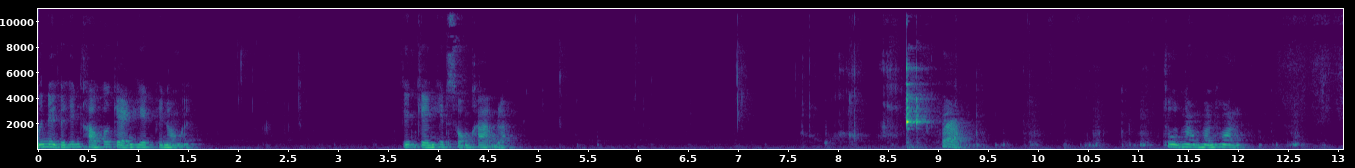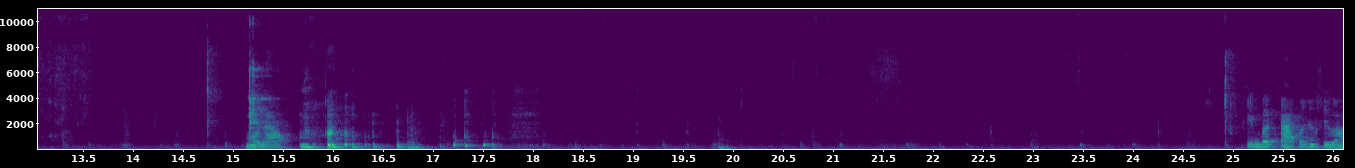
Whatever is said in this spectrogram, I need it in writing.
มเมื่อนี้ก็กินข้าวก็แกงเฮ็ดพี่น้องเลยกินแกงเฮ็ดสองคาบละแบบสูตรน้ำห่อนๆหมดแล้วกินเบิดปากก็จังสิว่า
